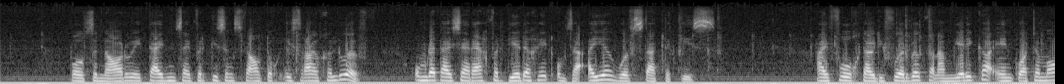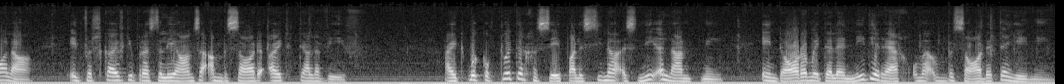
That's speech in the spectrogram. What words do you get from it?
Bolsonaro het tydens sy verkiesingsveld toch Israel geloof, omdat hy sy recht verdedig het om sy eie hoofstad te kies. Hy volg nou die voorbeeld van Amerika en Guatemala en verskuif die Braziliaanse ambassade uit Tel Aviv. Hy het ook op Twitter gesê Palestina is nie een land nie en daarom het hulle nie die recht om een ambassade te heen nie.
